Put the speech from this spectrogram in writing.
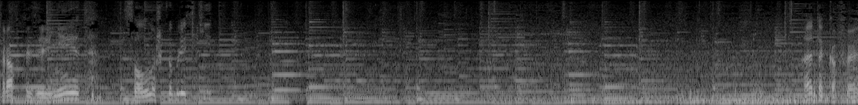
Травка зеленеет, солнышко блестит. Это кафе.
